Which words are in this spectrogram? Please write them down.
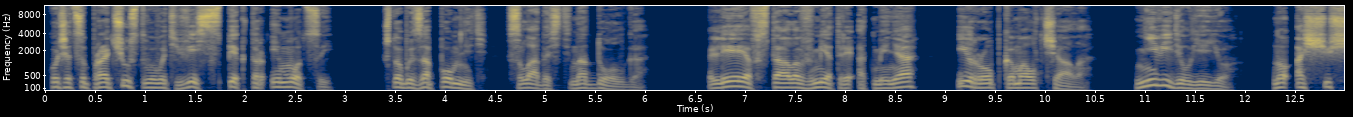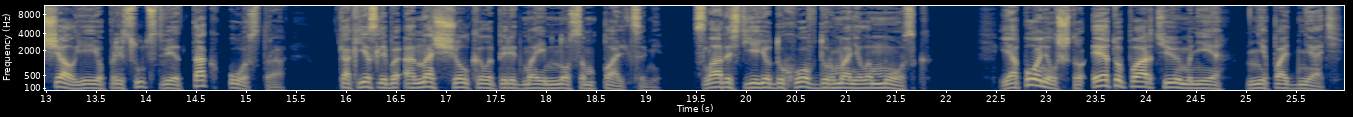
Хочется прочувствовать весь спектр эмоций, чтобы запомнить сладость надолго. Лея встала в метре от меня и робко молчала. Не видел ее, но ощущал ее присутствие так остро, как если бы она щелкала перед моим носом пальцами. Сладость ее духов дурманила мозг. Я понял, что эту партию мне не поднять,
